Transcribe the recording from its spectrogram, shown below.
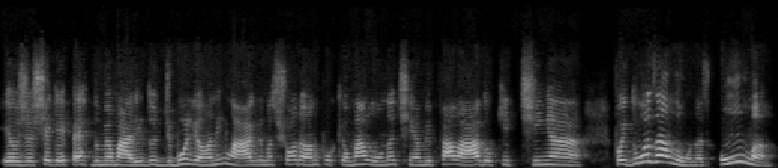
eu já cheguei perto do meu marido debulhando em lágrimas, chorando, porque uma aluna tinha me falado que tinha. Foi duas alunas. Uma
